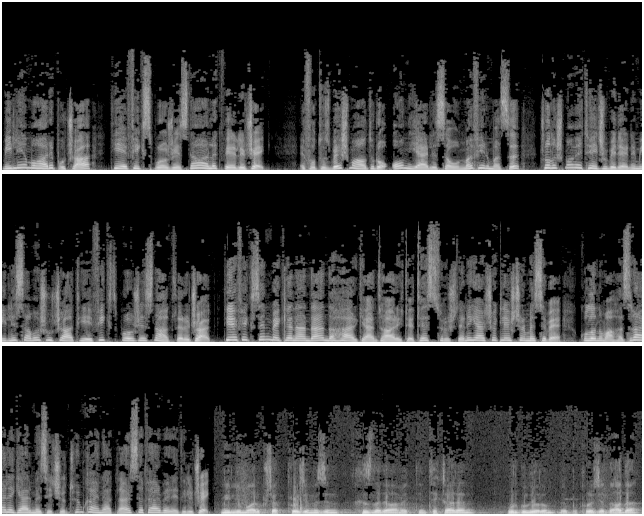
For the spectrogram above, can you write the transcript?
Milli Muharip Uçağı TFX projesine ağırlık verilecek. F-35 mağduru 10 yerli savunma firması çalışma ve tecrübelerini Milli Savaş Uçağı TFX projesine aktaracak. TFX'in beklenenden daha erken tarihte test sürüşlerini gerçekleştirmesi ve kullanıma hazır hale gelmesi için tüm kaynaklar seferber edilecek. Milli Muharip Uçak projemizin hızla devam ettiğini tekraren vurguluyorum ve bu proje daha da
